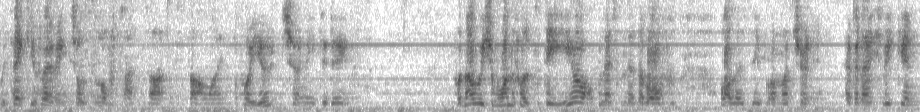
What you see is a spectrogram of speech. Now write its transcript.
We thank you for having chosen Lufthansa Star Alliance for your journey today. For now, wish you a wonderful stay here or pleasant and above, while I safe on my journey. Have a nice weekend.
